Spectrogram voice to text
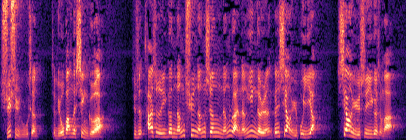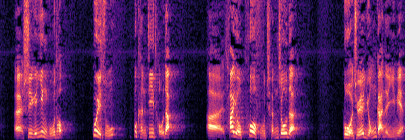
栩栩如生，这刘邦的性格啊，就是他是一个能屈能伸、能软能硬的人，跟项羽不一样。项羽是一个什么？哎，是一个硬骨头，贵族。不肯低头的，哎，他有破釜沉舟的果决勇敢的一面，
